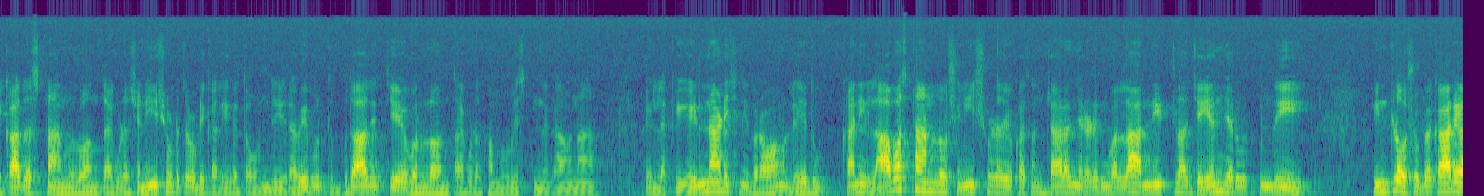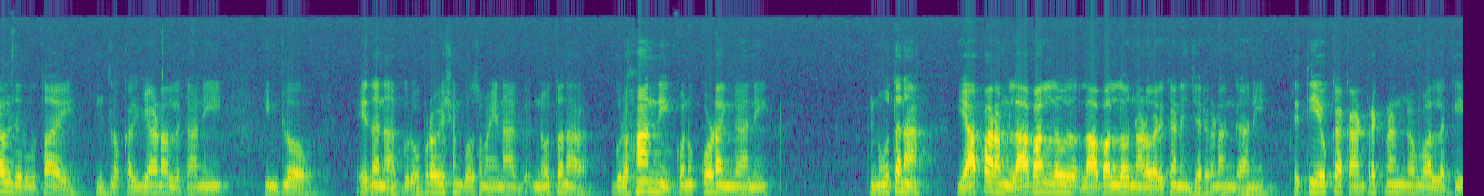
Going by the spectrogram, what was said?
ఏకాదశ స్థానంలో అంతా కూడా శనీశుడితోటి కలిగితో ఉంది. రవి బుద్ధ బుధాదిత్య యోగంలో అంతా కూడా సంభవిస్తుంది కావున వీళ్ళకి ఏళ్ళనాడి శని ప్రభావం లేదు. కానీ లాభస్థానంలో శనీశ్వరుడు యొక్క సంచారం జరగడం వల్ల అన్నిట్లో జయం జరుగుతుంది. ఇంట్లో శుభకార్యాలు జరుగుతాయి. ఇంట్లో కళ్యాణాలు కానీ ఇంట్లో ఏదైనా గృహప్రవేశం కోసమైనా నూతన గృహాన్ని కొనుక్కోవడం కానీ నూతన వ్యాపారం లాభాల్లో లాభాల్లో నడవడికని జరగడం కానీ ప్రతి ఒక్క కాంట్రాక్ట్ రంగం వాళ్ళకి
